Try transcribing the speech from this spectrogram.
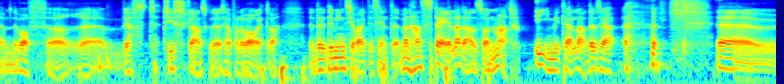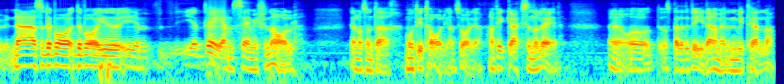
eh, det var för eh, Västtyskland skulle det i så fall ha varit. Va? Det, det minns jag faktiskt inte. Men han spelade alltså en match i Mitella, det vill säga nej, alltså det var, det var ju i, i VM-semifinal eller något sånt där mot Italien så var det Han fick axeln och led och, och spelade vidare med en Mitella.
